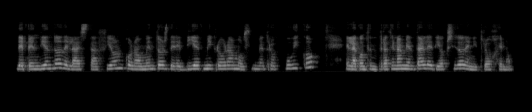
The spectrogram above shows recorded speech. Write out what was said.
dependiendo de la estación, con aumentos de 10 microgramos metro cúbico en la concentración ambiental de dióxido de nitrógeno.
